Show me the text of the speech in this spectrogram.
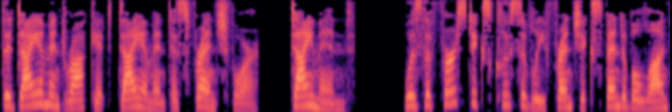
The Diamant rocket Diamant is French for diamond was the first exclusively French expendable launch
